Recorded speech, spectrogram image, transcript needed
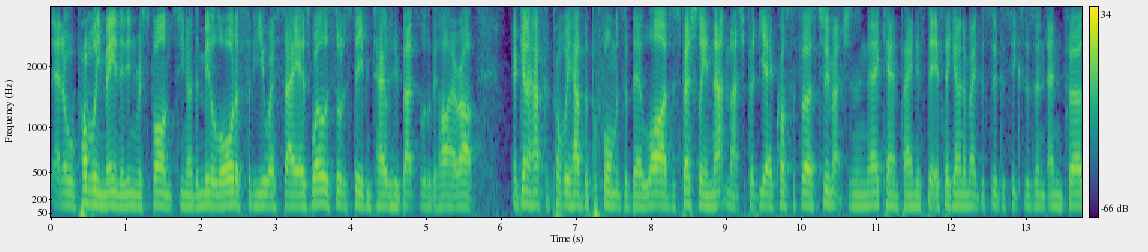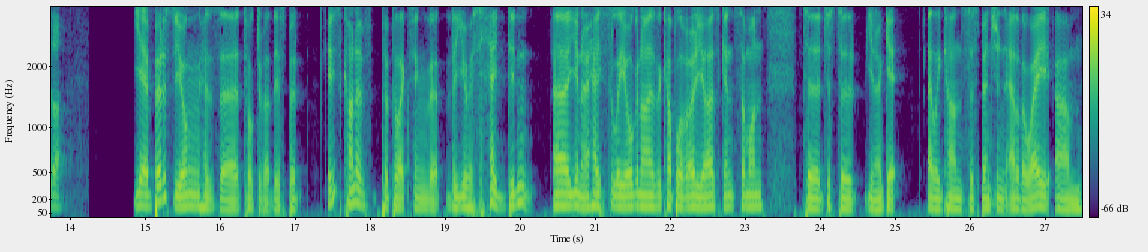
And it will probably mean that in response, you know, the middle order for the USA, as well as sort of Stephen Taylor, who bats a little bit higher up, are going to have to probably have the performance of their lives, especially in that match. But yeah, across the first two matches in their campaign, if they're, if they're going to make the Super Sixes and, and further. Yeah, Bertus de Jong has uh, talked about this, but it is kind of perplexing that the USA didn't uh, you know, hastily organise a couple of ODIs against someone to just to you know get Ali Khan's suspension out of the way. Um,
